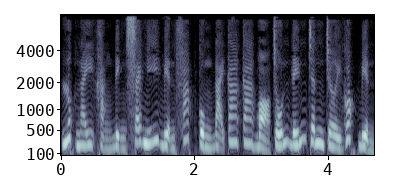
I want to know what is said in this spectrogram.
Lúc này khẳng định sẽ nghĩ biện pháp cùng đại ca ca bỏ trốn đến chân trời góc biển.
